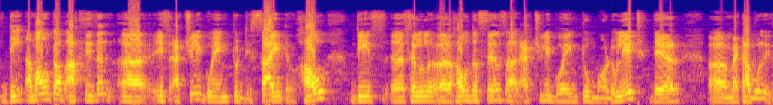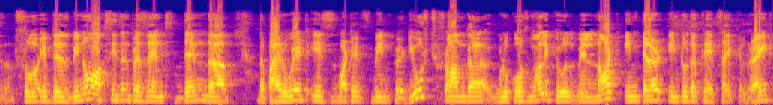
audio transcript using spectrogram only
the amount of oxygen uh, is actually going to decide how these uh, cellular uh, how the cells are actually going to modulate their uh, metabolism. So, if there is be no oxygen present then the, the pyruvate is what is being produced from the glucose molecule will not enter into the Krebs cycle right.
